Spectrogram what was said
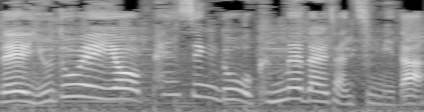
네, 유도에 이어 펜싱도 금메달 잔치입니다.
